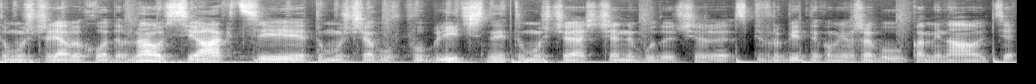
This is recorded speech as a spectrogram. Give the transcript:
тому що я виходив на усі акції, тому що я був публічний, тому що я ще не будучи співробітником, я вже був у камінауті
